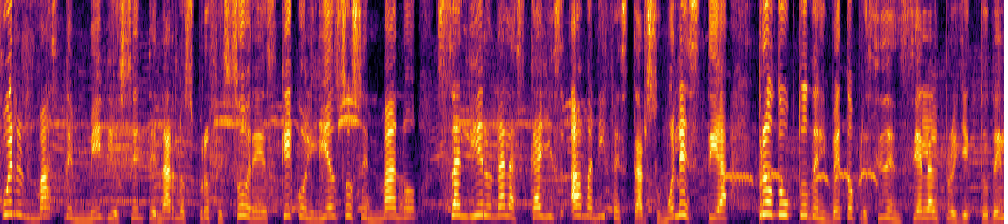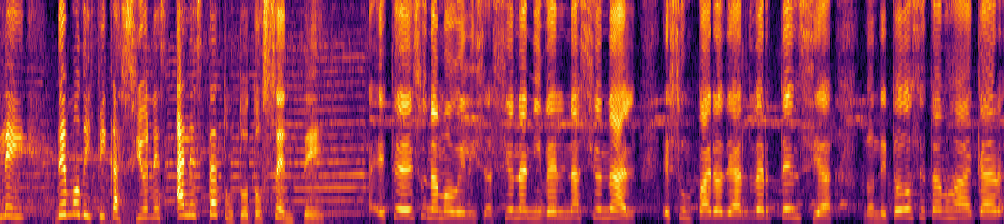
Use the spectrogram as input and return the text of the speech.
Fueron más de medio centenar los profesores que con lienzos en mano salieron a las calles a manifestar su molestia, producto del veto presidencial al proyecto de ley de modificaciones al estatuto docente. Esta es una movilización a nivel nacional, es un paro de advertencia donde todos estamos acá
